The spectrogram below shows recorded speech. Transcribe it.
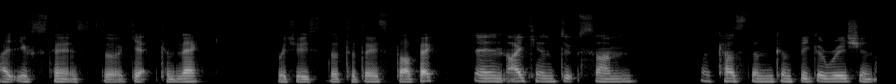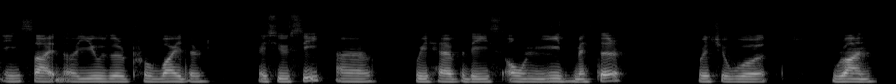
I extend the get connect, which is the today's topic, and I can do some uh, custom configuration inside the user provider. As you see, uh, we have this onInit method, which would run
